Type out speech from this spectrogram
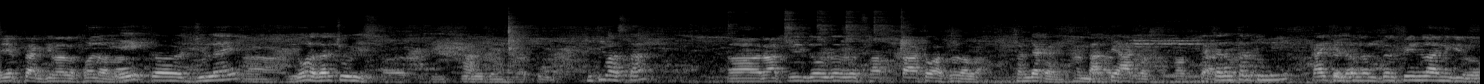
एक तारखेला लकवा झाला. एक अ, जुलै हा, दोन हजार चोवीस. हा. दोन हजार चोवीस. किती वाजता? रात्री जवळजवळ सात ते आठ वाजता झाला. संध्याकाळी. सात ते आठ वाजता. सात ते आठ. त्याच्यानंतर तुम्ही काय केलं? त्याच्यानंतर पेनला आम्ही गेलो.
